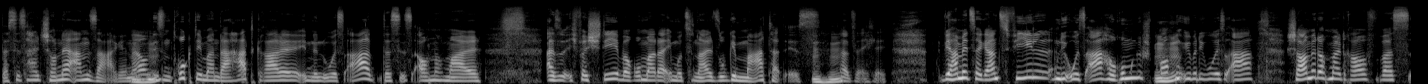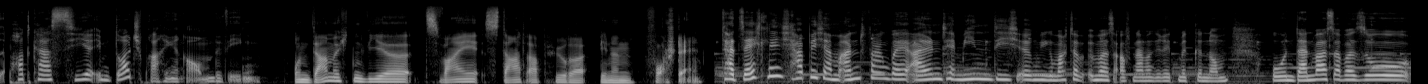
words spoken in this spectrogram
das ist halt schon eine Ansage. Ne? Mhm. Und diesen Druck, den man da hat, gerade in den USA, das ist auch nochmal, also ich verstehe, warum er da emotional so gemartert ist, Mhm. tatsächlich. Wir haben jetzt ja ganz viel um die USA herumgesprochen, Mhm. über die USA. Schauen wir doch mal drauf, was Podcasts hier im deutschsprachigen Raum bewegen. Und da möchten wir zwei Start-up-HörerInnen vorstellen. Tatsächlich habe ich am Anfang bei allen Terminen, die ich irgendwie gemacht habe, immer das Aufnahmegerät mitgenommen. Und dann war es aber so,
